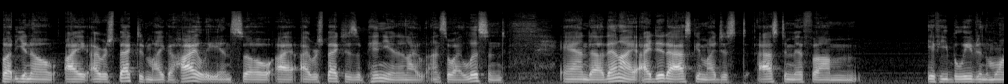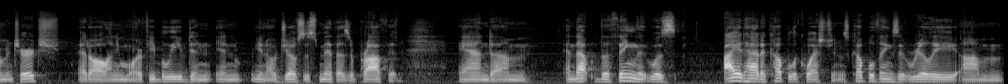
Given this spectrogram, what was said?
but you know I, I respected Micah highly and so I, I respected his opinion and I and so I listened and uh, then I, I did ask him I just asked him if um, if he believed in the Mormon Church at all anymore if he believed in, in you know Joseph Smith as a prophet and um, and that the thing that was I had had a couple of questions, a couple of things that really um,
